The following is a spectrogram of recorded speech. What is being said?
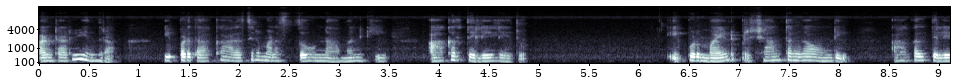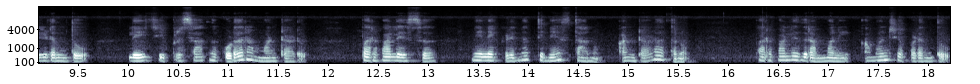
అంటాడు ఇంద్ర. ఇప్పటిదాకా అలసిన మనసుతో ఉన్న అమన్కి ఆకలి తెలియలేదు. ఇప్పుడు మైండ్ ప్రశాంతంగా ఉండి ఆకలి తెలియడంతో లేచి ప్రసాద్ను కూడా రమ్మంటాడు. పర్వాలేదు సార్ నేను ఎక్కడైనా తినేస్తాను అంటాడు అతను. పర్వాలేదు రమ్మని అమన్ చెప్పడంతో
